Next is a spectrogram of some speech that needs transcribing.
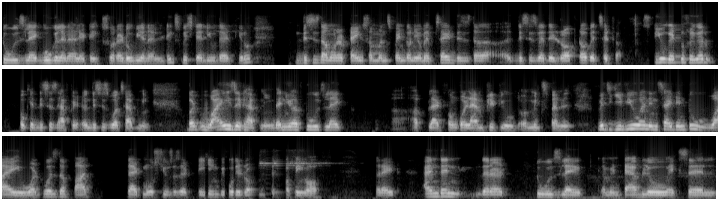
tools like google analytics or adobe analytics which tell you that you know this is the amount of time someone spent on your website this is the this is where they dropped off etc so you get to figure okay this is happening this is what's happening. But why is it happening? Then you have tools like uh, a platform called amplitude or mixpanel which give you an insight into why what was the path that most users are taking before they drop dropping off right? And then there are tools like i mean tableau excel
